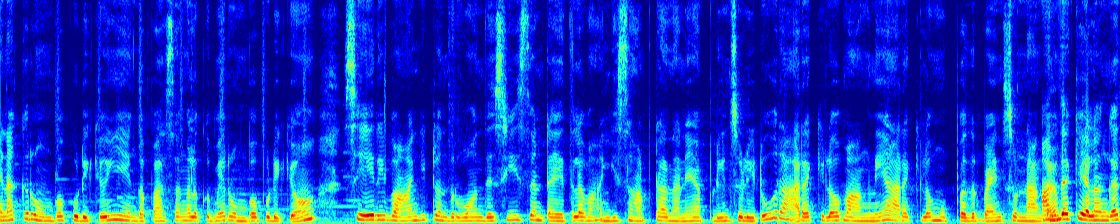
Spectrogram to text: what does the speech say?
எனக்கு ரொம்ப பிடிக்கும். எங்கள் பசங்களுக்குமே ரொம்ப பிடிக்கும். சரி வாங்கிட்டு வந்துடுவோம் இந்த சீசன் டயத்தில் வாங்கி சாப்பிட்டா தானே அப்படின்னு சொல்லிட்டு ஒரு அரை கிலோ வாங்கினேன். அரை கிலோ முப்பது ரூபாய்ன்னு சொன்னாங்க. அந்த கிழங்க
